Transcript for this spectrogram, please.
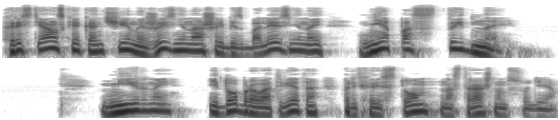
христианской кончины жизни нашей безболезненной, непостыдной, мирной, и доброго ответа пред Христом на страшном суде.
